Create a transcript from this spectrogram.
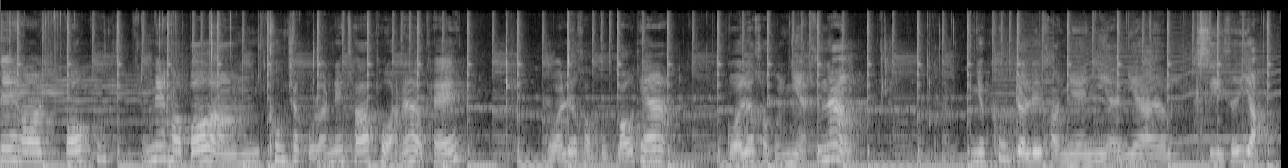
Nè họ bố Nè họ bố um, khung cho của nó nè thó thỏa nữa, ok Của lưu học của bố thế Của lưu học của nhẹ thế nào. Nhờ khung cho lưu học nhẹ nhẹ nhẹ xì sử dụng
